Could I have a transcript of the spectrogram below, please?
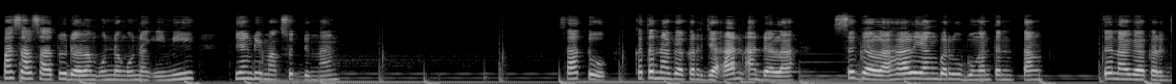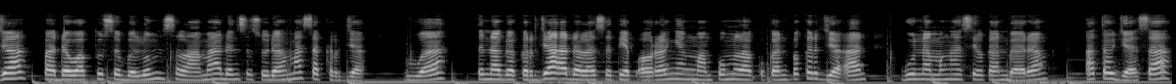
Pasal 1 dalam undang-undang ini yang dimaksud dengan 1. Ketenaga kerjaan adalah segala hal yang berhubungan tentang tenaga kerja pada waktu sebelum, selama, dan sesudah masa kerja. 2. Tenaga kerja adalah setiap orang yang mampu melakukan pekerjaan guna menghasilkan barang atau jasa,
